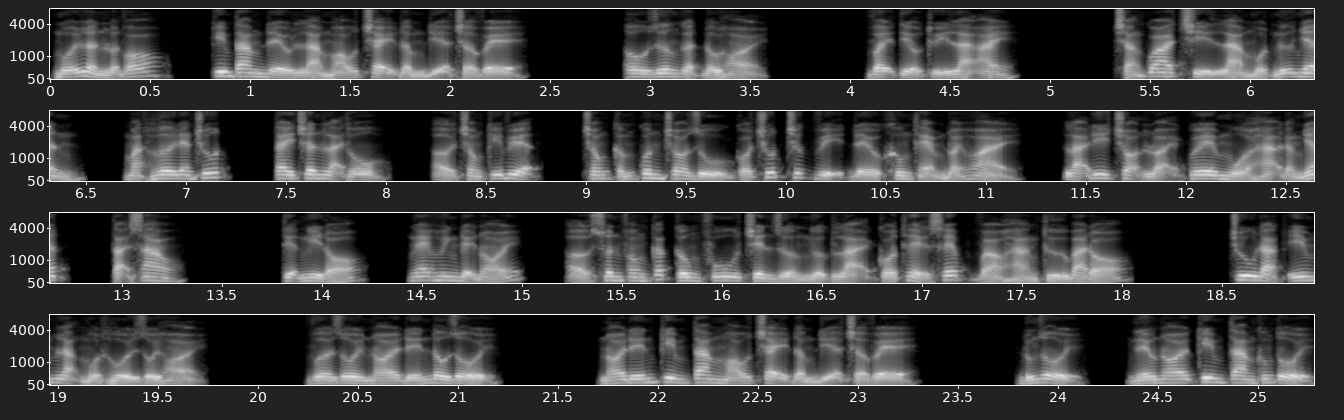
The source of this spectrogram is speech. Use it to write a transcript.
Mỗi lần luận võ, kim tam đều làm máu chảy đầm địa trở về. Âu dương gật đầu hỏi, vậy tiểu thúy là ai? Chẳng qua chỉ là một nữ nhân, mặt hơi đen chút, tay chân lại thô, ở trong ký viện, trong cấm quân cho dù có chút chức vị đều không thèm nói hoài, lại đi chọn loại quê mùa hạ đẳng nhất, tại sao? Tiện nghi đó, nghe huynh đệ nói, ở xuân phong các công phu trên giường ngược lại có thể xếp vào hàng thứ ba đó. Chu đạt im lặng một hồi rồi hỏi, vừa rồi nói đến đâu rồi? Nói đến kim tam máu chảy đầm địa trở về đúng rồi, nếu nói kim tam không tội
